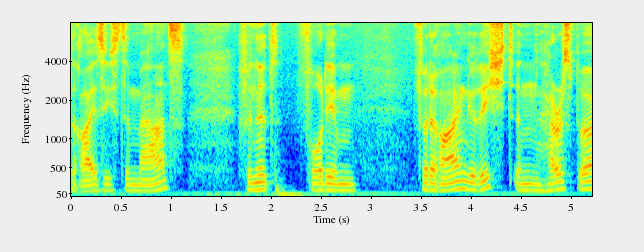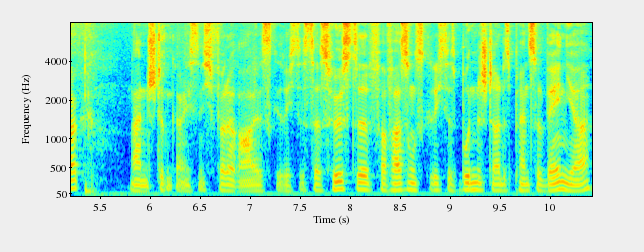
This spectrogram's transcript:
30. März, findet vor dem föderalen Gericht in Harrisburg, nein, stimmt gar nicht, nicht föderales Gericht, ist das höchste Verfassungsgericht des Bundesstaates Pennsylvania.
